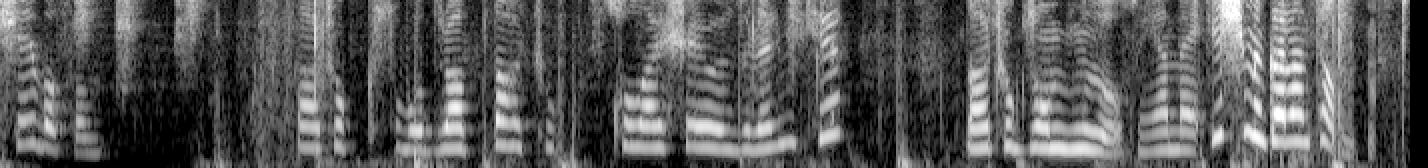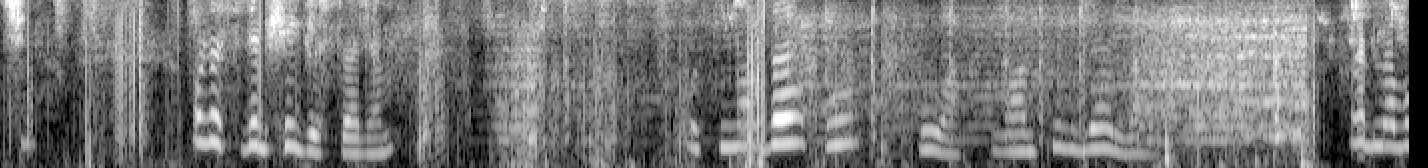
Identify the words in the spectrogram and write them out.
şey basalım. Daha çok Swordrat daha çok kolay şey öldürelim ki daha çok zombimiz olsun. Yani ben işimi garanti almak için. Orada size bir şey göstereceğim. Kostümlerde bu, bu var. Vampir ve lav. Hadi lavı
